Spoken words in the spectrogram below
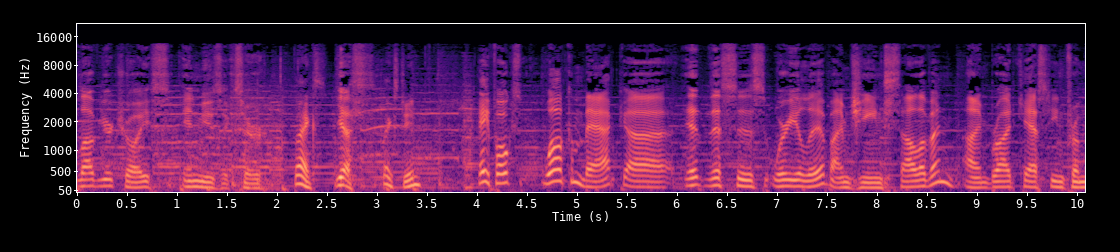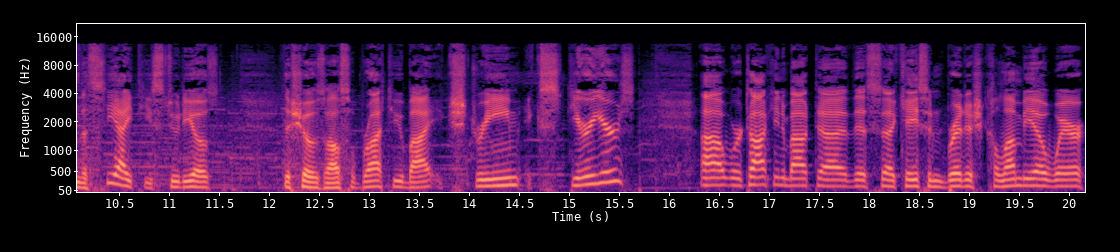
love your choice in music, sir. Thanks. Yes. Thanks, Gene. Hey, folks, welcome back. Uh, it, this is Where You Live. I'm Gene Sullivan. I'm broadcasting from the CIT studios. The show is also brought to you by Extreme Exteriors. Uh, we're talking about uh, this uh, case in British Columbia where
